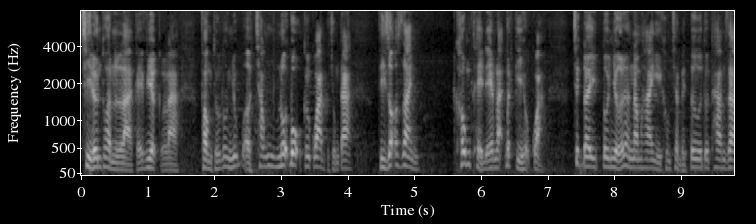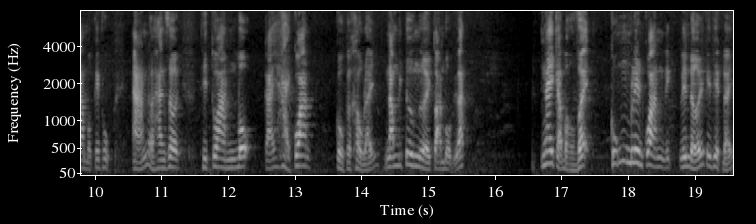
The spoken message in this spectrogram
chỉ đơn thuần là cái việc là phòng chống tham nhũng ở trong nội bộ cơ quan của chúng ta thì rõ ràng không thể đem lại bất kỳ hiệu quả. Trước đây tôi nhớ là năm 2004 tôi tham gia một cái vụ án ở hang rơi thì toàn bộ cái hải quan của cửa khẩu đấy 54 người toàn bộ bị bắt. Ngay cả bảo vệ cũng liên quan liên tới cái việc đấy.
